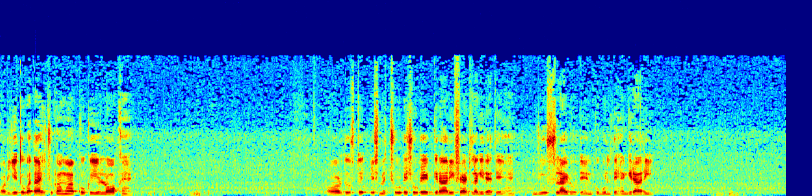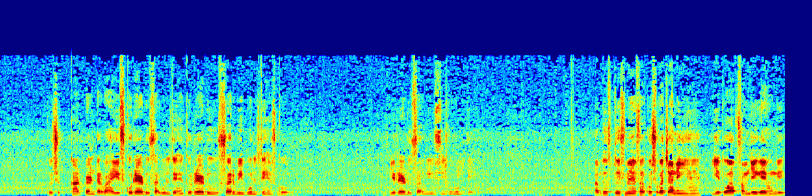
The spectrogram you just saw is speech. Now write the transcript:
और ये तो बता ही चुका हूँ आपको कि ये लॉक हैं। और दोस्तों, इसमें छोटे छोटे गिरारी फैट लगे रहते हैं, जो स्लाइड होते हैं, इनको बोलते हैं गिरारी। कुछ कारपेंटर भाई इसको रेडू सर बोलते हैं तो रेडू सर भी बोलते हैं इसको। ये रेडू सर भी उसी को बोलते हैं। अब दोस्तों, इसमें ऐसा कुछ बचा नहीं है। ये तो आप समझे गए होंगे।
